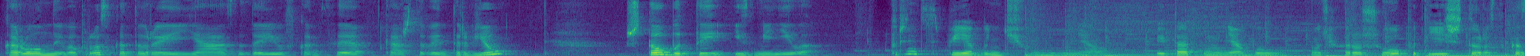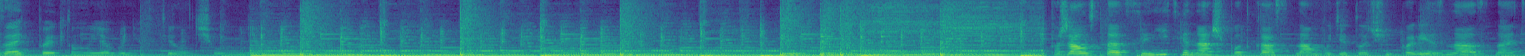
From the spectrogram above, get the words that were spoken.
коронный вопрос, который я задаю в конце каждого интервью. Что бы ты изменила? В принципе, я бы ничего не меняла. И так у меня был очень хороший опыт, есть что рассказать, поэтому я бы не хотела ничего менять. Пожалуйста, оцените наш подкаст, нам будет очень полезно знать,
